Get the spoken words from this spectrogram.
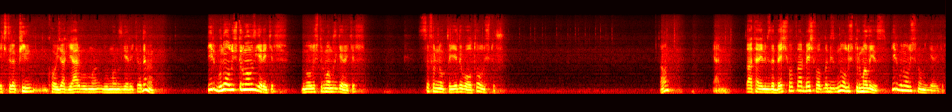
Ekstra pil koyacak yer bulma, bulmanız gerekiyor değil mi? Bir, bunu oluşturmamız gerekir. Bunu oluşturmamız gerekir. 0.7 voltu oluştur. Tamam. Yani zaten elimizde 5 volt var. 5 voltla biz bunu oluşturmalıyız. Bir bunu oluşturmamız gerekir.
